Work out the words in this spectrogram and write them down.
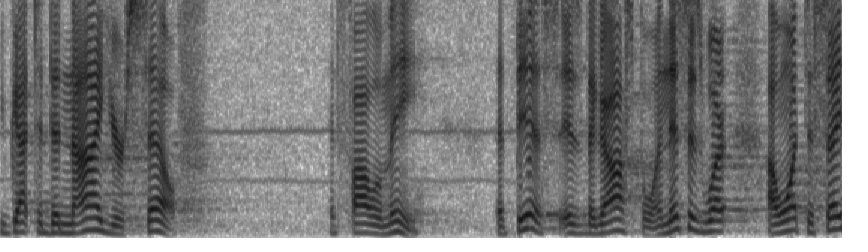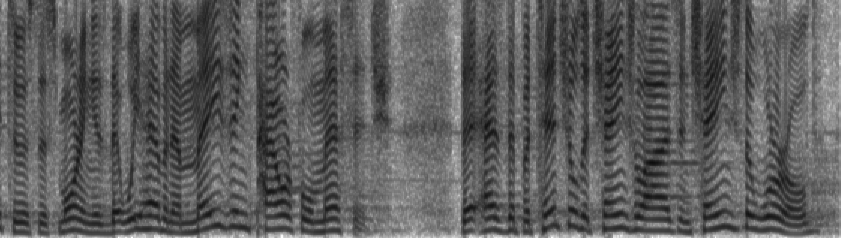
You've got to deny yourself and follow me that this is the gospel and this is what i want to say to us this morning is that we have an amazing powerful message that has the potential to change lives and change the world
